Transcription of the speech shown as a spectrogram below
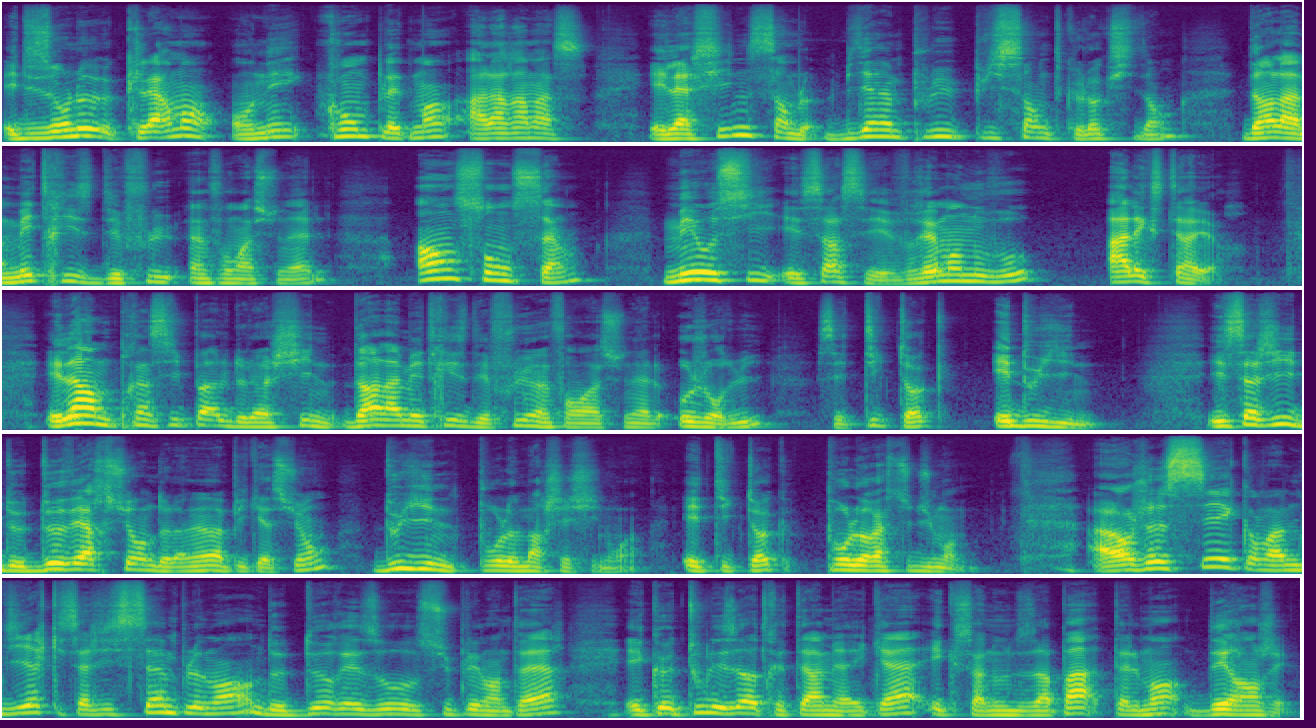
Et disons-le clairement, on est complètement à la ramasse. Et la Chine semble bien plus puissante que l'Occident dans la maîtrise des flux informationnels, en son sein, mais aussi, et ça c'est vraiment nouveau, à l'extérieur. Et l'arme principale de la Chine dans la maîtrise des flux informationnels aujourd'hui, c'est TikTok et Douyin. Il s'agit de deux versions de la même application, Douyin pour le marché chinois et TikTok pour le reste du monde. Alors je sais qu'on va me dire qu'il s'agit simplement de deux réseaux supplémentaires et que tous les autres étaient américains et que ça ne nous a pas tellement dérangés.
